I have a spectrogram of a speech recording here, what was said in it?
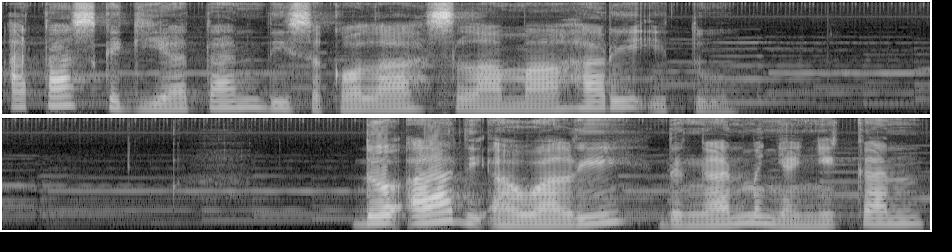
atas kegiatan di sekolah selama hari itu. Doa diawali dengan menyanyikan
